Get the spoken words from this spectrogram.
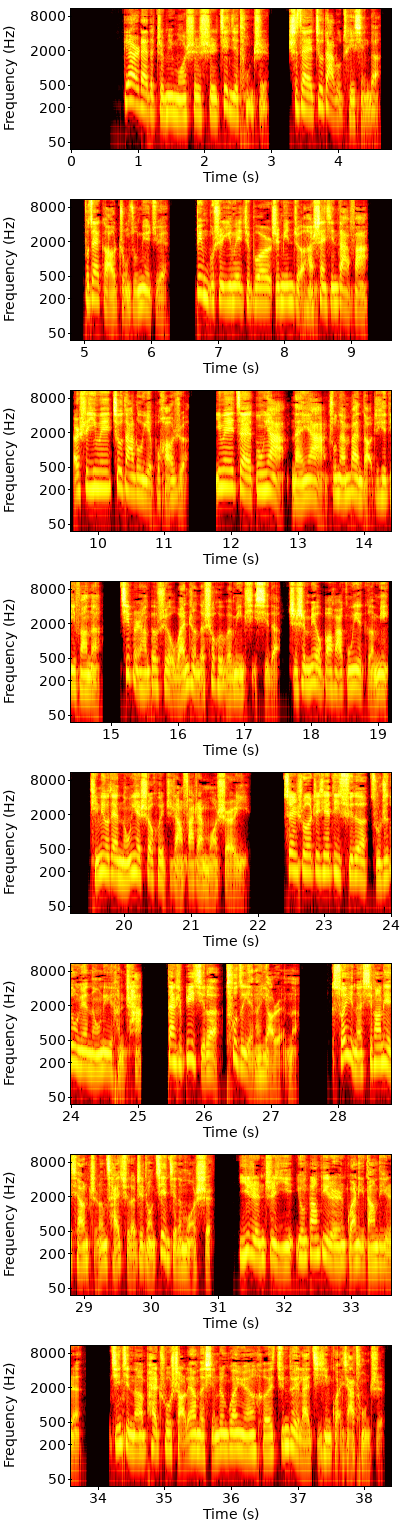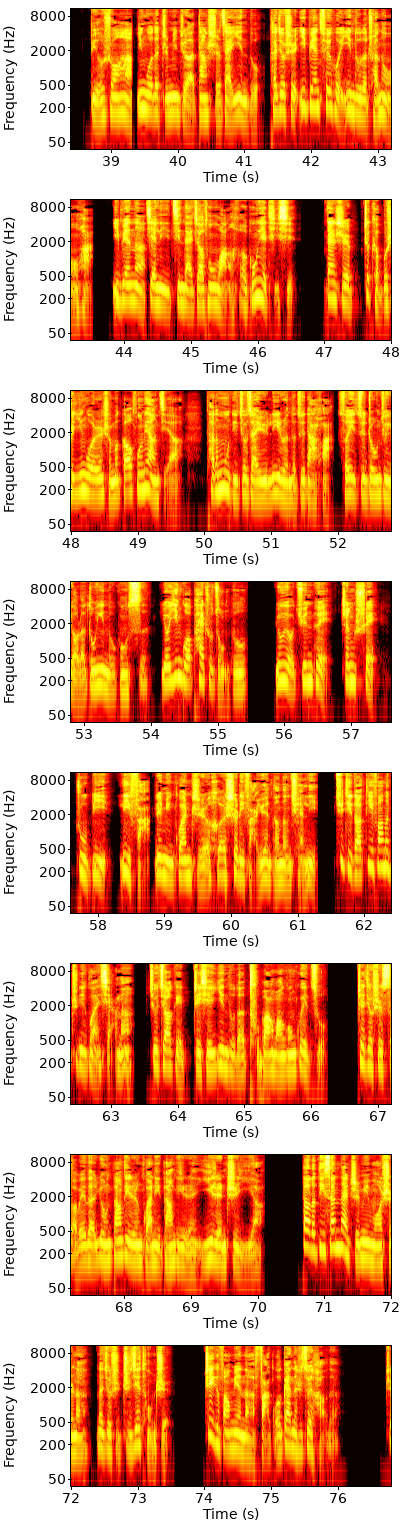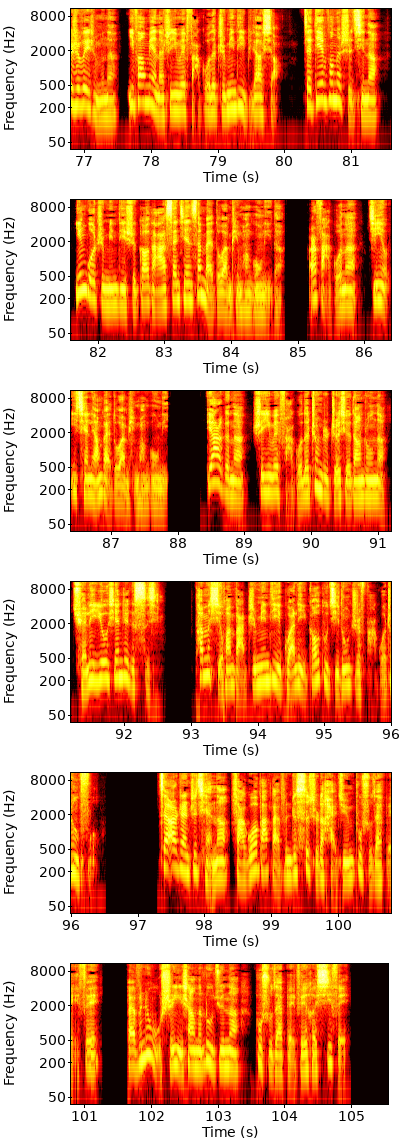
第二代的殖民模式是间接统治，是在旧大陆推行的，不再搞种族灭绝，并不是因为这波殖民者哈善心大发，而是因为旧大陆也不好惹。因为在东亚、南亚、中南半岛这些地方呢，基本上都是有完整的社会文明体系的，只是没有爆发工业革命，停留在农业社会这种发展模式而已。虽然说这些地区的组织动员能力很差，但是逼急了，兔子也能咬人呢。所以呢，西方列强只能采取了这种间接的模式，夷人制夷，用当地人管理当地人，仅仅呢派出少量的行政官员和军队来进行管辖统治。比如说哈，英国的殖民者当时在印度，他就是一边摧毁印度的传统文化，一边呢建立近代交通网和工业体系。但是这可不是英国人什么高风亮节啊，他的目的就在于利润的最大化，所以最终就有了东印度公司，由英国派出总督，拥有军队、征税、铸币、立法、任命官职和设立法院等等权利。具体到地方的治理管辖呢，就交给这些印度的土邦王公贵族。这就是所谓的用当地人管理当地人，疑人制夷啊。到了第三代殖民模式呢，那就是直接统治。这个方面呢，法国干的是最好的。这是为什么呢？一方面呢，是因为法国的殖民地比较小，在巅峰的时期呢，英国殖民地是高达三千三百多万平方公里的，而法国呢，仅有一千两百多万平方公里。第二个呢，是因为法国的政治哲学当中呢，权力优先这个思想，他们喜欢把殖民地管理高度集中至法国政府。在二战之前呢，法国把百分之四十的海军部署在北非，百分之五十以上的陆军呢部署在北非和西非。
